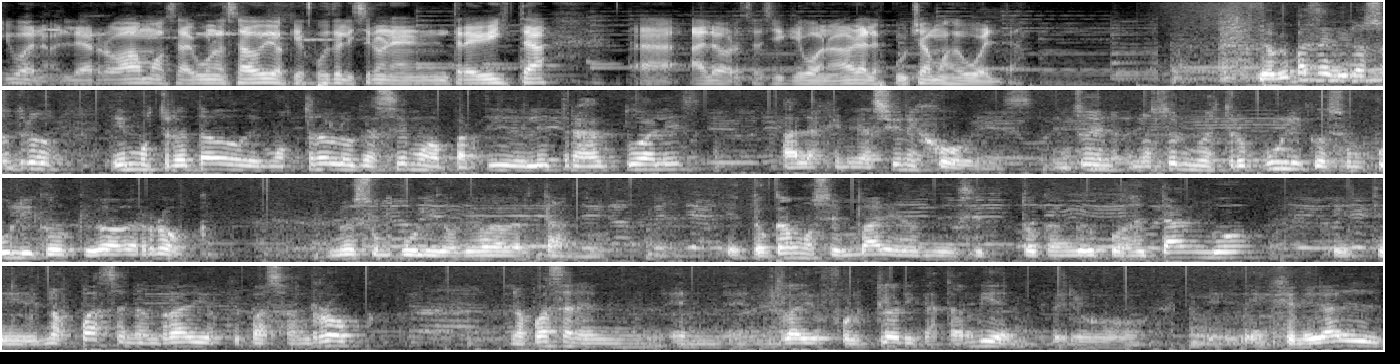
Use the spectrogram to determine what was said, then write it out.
Y bueno, le robamos algunos audios que justo le hicieron en entrevista a, a Lorza. Así que bueno, ahora lo escuchamos de vuelta. Lo que pasa es que nosotros hemos tratado de mostrar lo que hacemos a partir de letras actuales a las generaciones jóvenes. Entonces, nosotros, nuestro público es un público que va a ver rock, no es un público que va a ver tango. Eh, tocamos en bares donde se tocan grupos de tango, este, nos pasan en radios que pasan rock, nos pasan en, radios folclóricas también, pero eh, en general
